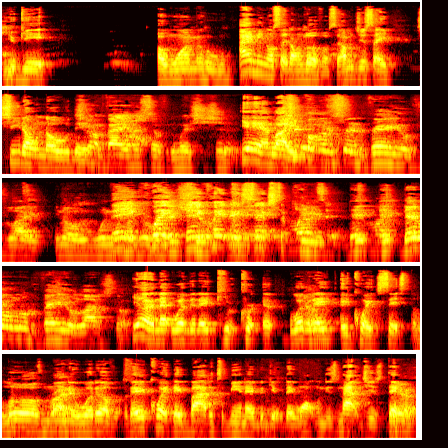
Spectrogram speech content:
you get a woman who I ain't even gonna say don't love herself. I'm just say she don't know that. She don't value herself the way she should. Yeah, and like She don't understand the value of like you know when They it comes to equate- they equate their sex to money They, they, they don't know the value of a lot of stuff. Yeah, and that whether they keep- uh, whether Yeah. they equate sex to love, money, Right. whatever, they equate their body to being able to get what they want when it's not just that. Yeah.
